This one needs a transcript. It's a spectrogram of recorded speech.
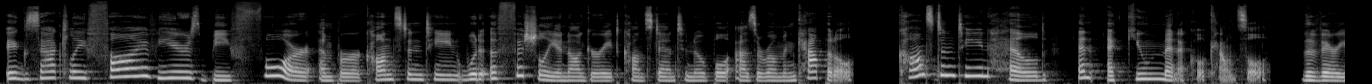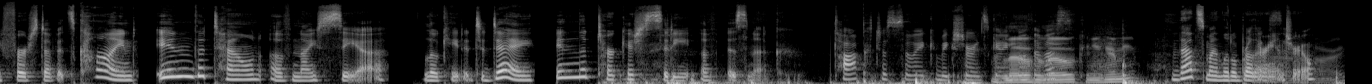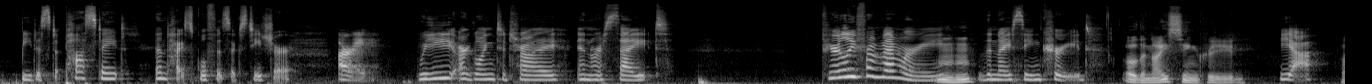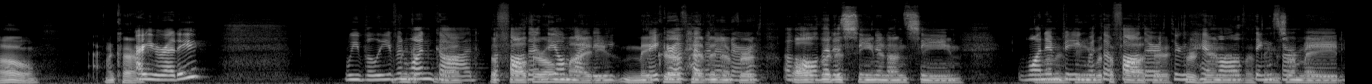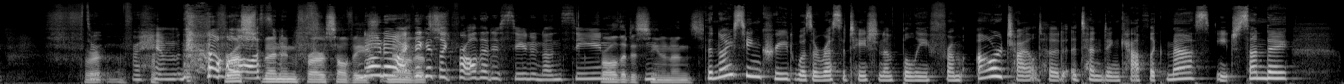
Exactly five years before Emperor Constantine would officially inaugurate Constantinople as a Roman capital, Constantine held an ecumenical council, the very first of its kind, in the town of Nicaea, located today in the Turkish city of Iznik. Talk just so I can make sure it's getting Hello, both of hello, us. can you hear me? That's my little brother Andrew, right. Beetist apostate and high school physics teacher. All right. We are going to try and recite purely from memory Mm-hmm. the Nicene Creed. Oh, the Nicene Creed. Yeah. Oh, okay. Are you ready? We believe in one God, the, Father, the Almighty, maker of heaven and earth, of all that is seen and unseen, one in being with the Father, through him all things are made. For, for him, for us men and for our salvation. No, no, I think it's like for all that is seen and unseen. for all that is seen and unseen. The Nicene Creed was a recitation of belief from our childhood attending Catholic Mass each Sunday,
